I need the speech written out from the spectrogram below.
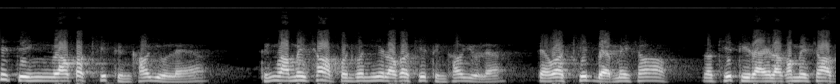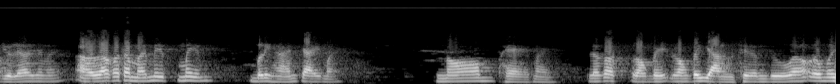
ที่จริงเราก็คิดถึงเขาอยู่แล้ว ถึงเราไม่ชอบคนคนนี้เราก็คิดถึงเขาอยู่แล้ว แต่ว่าคิดแบบไม่ชอบ เราคิดทีไรเราก็ไม่ชอบอยู่แล้วใช่ไหมเอาเราก็ทำไมไม่ไม่บริหารใจใหม่ น้อมแผ่ใหม่ แล้วก็ลองไปลองไปยั่งเชิงดูว่า เออมัน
